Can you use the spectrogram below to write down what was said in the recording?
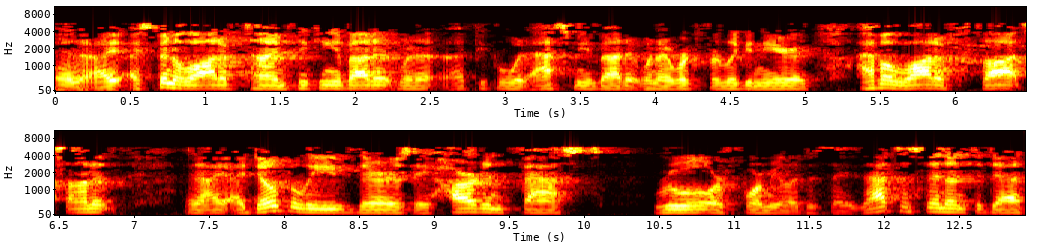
And I, I spent a lot of time thinking about it when uh, people would ask me about it when I worked for Ligonier. I have a lot of thoughts on it, and I, I don't believe there is a hard and fast rule or formula to say that's a sin unto death,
